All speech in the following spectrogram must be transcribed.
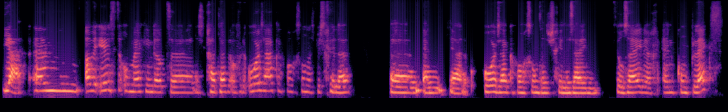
Ja, um, allereerst de opmerking dat uh, dus ik ga het hebben over de oorzaken van gezondheidsverschillen. Um, en ja, de oorzaken van gezondheidsverschillen zijn veelzijdig en complex.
